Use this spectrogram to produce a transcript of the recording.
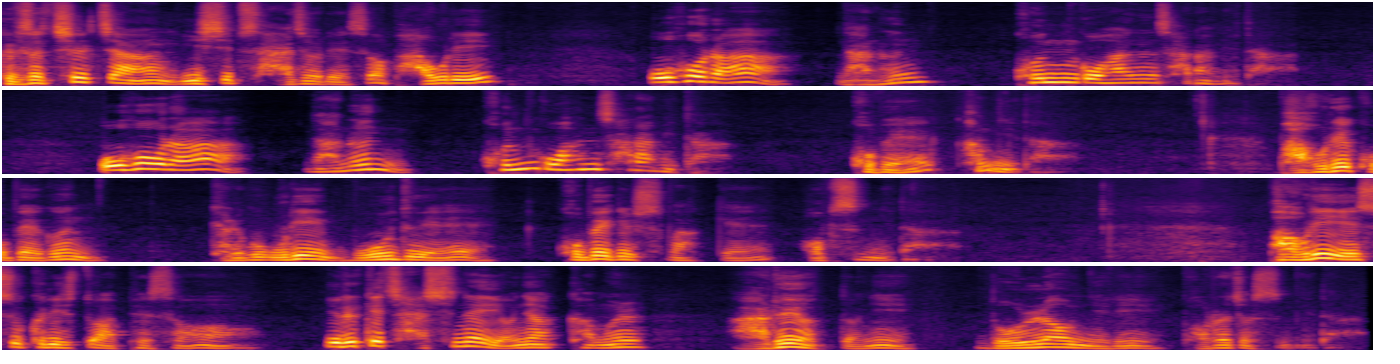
그래서 7장 24절에서 바울이 오호라 나는 곤고한 사람이다. 오호라 나는 곤고한 사람이다. 고백합니다. 바울의 고백은 결국 우리 모두의 고백일 수밖에 없습니다. 바울이 예수 그리스도 앞에서 이렇게 자신의 연약함을 아뢰었더니 놀라운 일이 벌어졌습니다.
